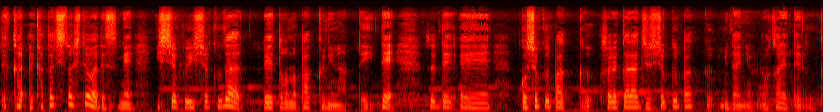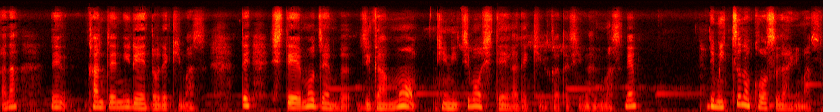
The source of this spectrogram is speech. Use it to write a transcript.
で形としてはですね一食一食が冷凍のパックになっていてそれで、えー、5食パックそれから10食パックみたいに分かれてるかな。で完全に冷凍できます。で指定も全部時間も日にちも指定ができる形になりますね。で3つのコースがあります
